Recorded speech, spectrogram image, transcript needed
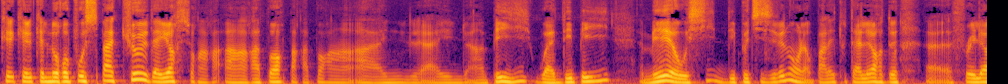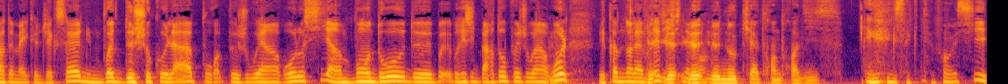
que- qu'elle ne repose pas que d'ailleurs sur un, ra- un rapport par rapport à, à une- à une- à un pays ou à des pays, mais aussi des petits événements. Là, on parlait tout à l'heure de euh, Thriller de Michael Jackson, une boîte de chocolat pour, peut jouer un rôle aussi, un bandeau de Brigitte Bardot peut jouer un rôle, mais comme dans la vraie Le, vie le- finalement. le Nokia 3310. Exactement aussi.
